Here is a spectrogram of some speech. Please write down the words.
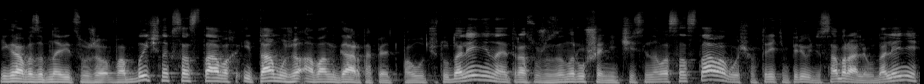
Игра возобновится уже в обычных составах. И там уже авангард опять получит удаление. На этот раз уже за нарушение численного состава. В общем, в третьем периоде собрали удаление.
